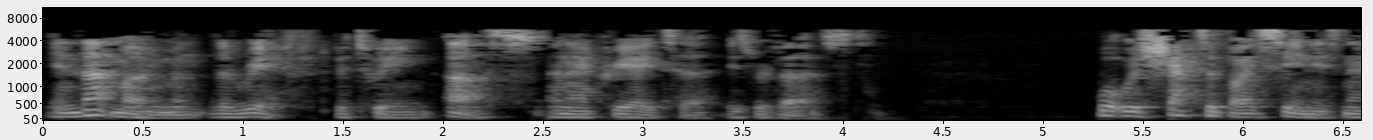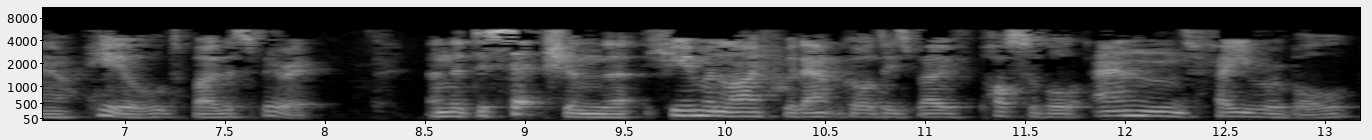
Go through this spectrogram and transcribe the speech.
in that moment the rift between us and our Creator is reversed. What was shattered by sin is now healed by the Spirit. And the deception that human life without God is both possible and favourable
